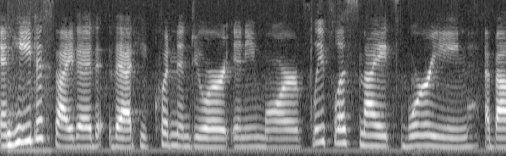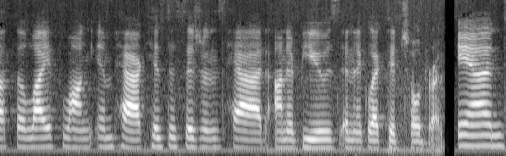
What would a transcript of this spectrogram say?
And he decided that he couldn't endure any more sleepless nights worrying about the lifelong impact his decisions had on abused and neglected children. And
